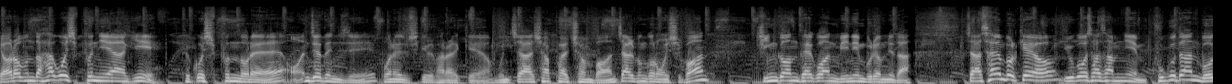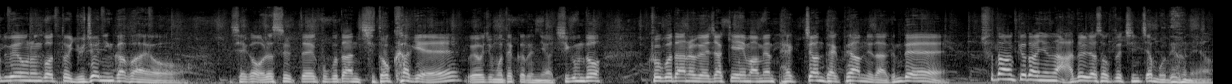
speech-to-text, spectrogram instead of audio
여러분도 하고 싶은 이야기, 듣고 싶은 노래 언제든지 보내주시길 바랄게요. 문자 샵 8000번, 짧은 건 50원, 긴 건 100원, 미니 무료입니다. 자, 사연 볼게요. 6543님, 구구단 못 외우는 것도 유전인가 봐요. 제가 어렸을 때 구구단 지독하게 외우지 못했거든요. 지금도 구구단을 외자 게임하면 백전백패합니다. 근데 초등학교 다니는 아들 녀석도 진짜 못 외우네요.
